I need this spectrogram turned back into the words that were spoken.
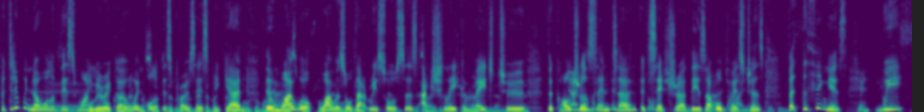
But didn't we know all of this one year ago when all of this process began? aktarıldı o zaman, Then why will sponsor why was all that resources actually şeyler conveyed to the cultural center, etc.? These are all questions. But the thing is, Kentliyiz, bizim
